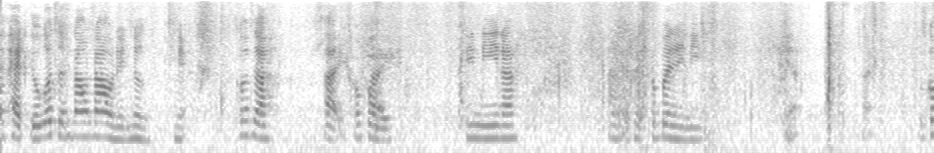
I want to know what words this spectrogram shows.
iPad เกียวก็จะเน่าๆนิดนึง เนี่ย ก็จะใส่เข้าไปในนี้นะ ใส่ iPad เข้าไปในนี้ แล้วก็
